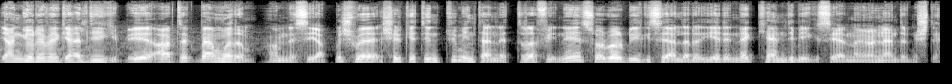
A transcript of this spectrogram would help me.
Yan göreve geldiği gibi artık ben varım hamlesi yapmış ve şirketin tüm internet trafiğini server bilgisayarları yerine kendi bilgisayarına yönlendirmişti.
